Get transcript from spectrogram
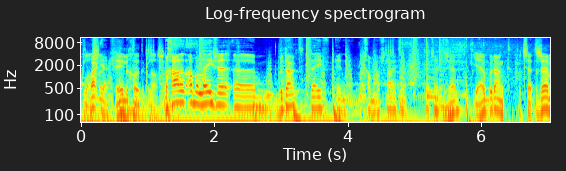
klasse. Hele grote klasse. We gaan het allemaal lezen. Ehm, bedankt Dave. En ik ga me afsluiten. Tot ZSM. Jij ook bedankt. Tot ZSM.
